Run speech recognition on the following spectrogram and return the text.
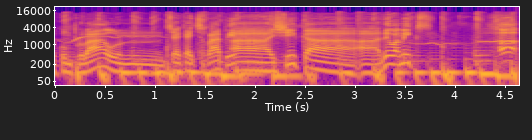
a comprovar, un xequeig ràpid. Així que, adeu, amics. Ha!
